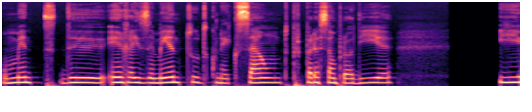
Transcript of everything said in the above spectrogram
Um momento de enraizamento, de conexão, de preparação para o dia. E,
